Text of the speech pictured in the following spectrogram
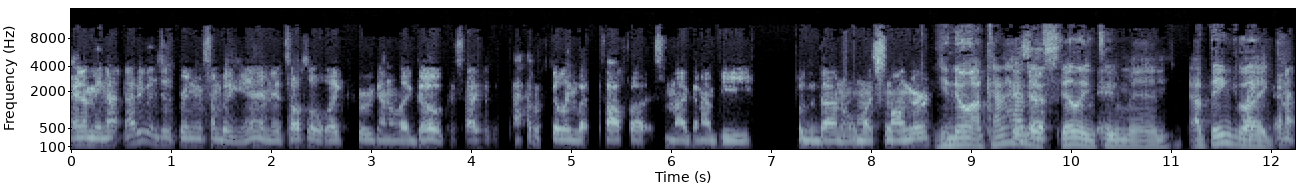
And I mean, not not even just bringing somebody in. It's also like who are we going to let go? Because I I have a feeling that Fafa is not going to be with the Dynamo much longer. You know, I kind of have that just, feeling too, it, man. I think like, like and, I,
